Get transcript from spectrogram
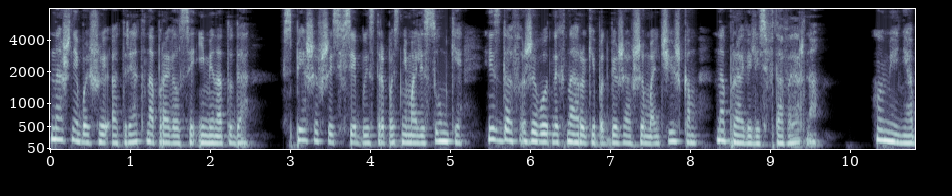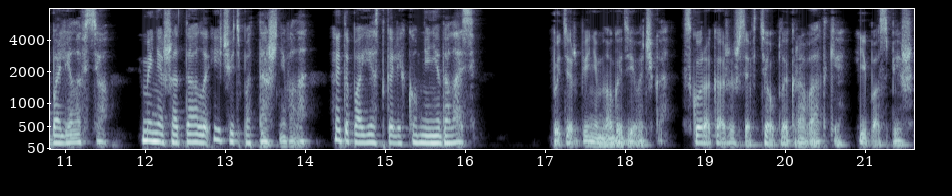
Наш небольшой отряд направился именно туда. Спешившись, все быстро поснимали сумки и, сдав животных на руки подбежавшим мальчишкам, направились в таверну. У меня болело все. Меня шатало и чуть подташнивало. Эта поездка легко мне не далась. «Потерпи немного, девочка. Скоро окажешься в теплой кроватке и поспишь».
